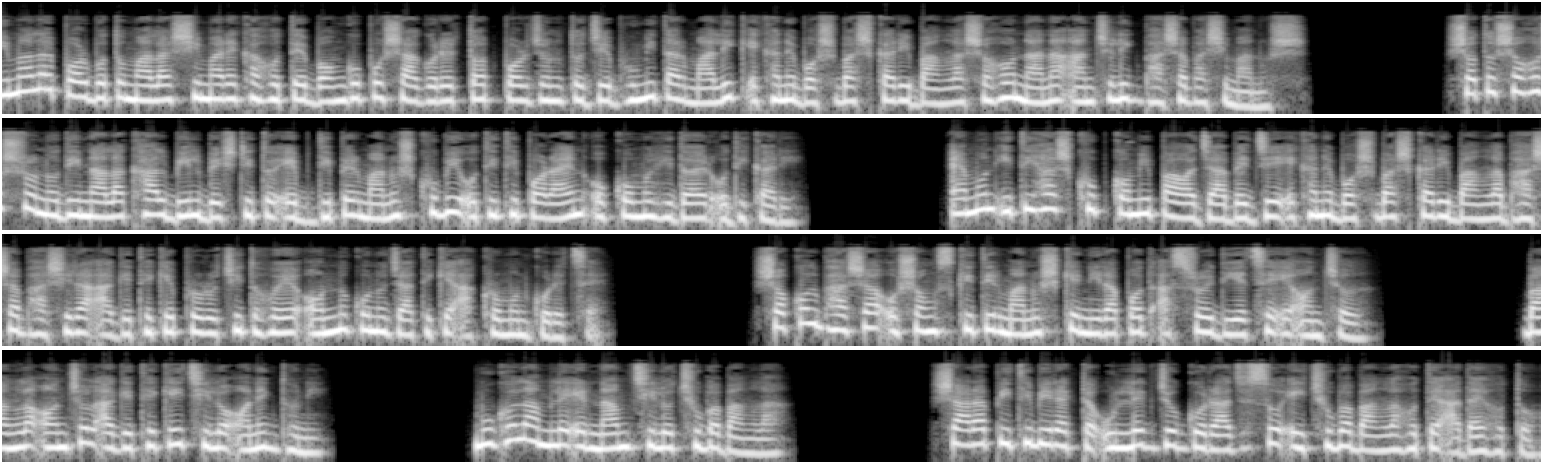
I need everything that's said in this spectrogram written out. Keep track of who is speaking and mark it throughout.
Speaker 1: হিমালয় পর্বতমালার সীমারেখা হতে বঙ্গোপসাগরের তট পর্যন্ত যে ভূমি তার মালিক এখানে বসবাসকারী বাংলাসহ নানা আঞ্চলিক ভাষাভাষী মানুষ। শত সহস্র নদী নালা খাল বিল বেষ্টিত এব দ্বীপের মানুষ খুবই অতিথিপরায়ণ ও কোমল হৃদয়ের অধিকারী। এমন ইতিহাস খুব কমই পাওয়া যাবে যে এখানে বসবাসকারী বাংলা ভাষাভাষীরা আগে থেকে প্ররোচিত হয়ে অন্য কোনো জাতিকে আক্রমণ করেছে। সকল ভাষা ও সংস্কৃতির মানুষকে নিরাপদ আশ্রয় দিয়েছে এ অঞ্চল। বাংলা অঞ্চল আগে থেকেই ছিল অনেক ধনী। মুঘল আমলে এর নাম ছিল ছুবা বাংলা। সারা পৃথিবীর একটা উল্লেখযোগ্য রাজস্ব এই ছুবা বাংলা হতে আদায় হতো।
